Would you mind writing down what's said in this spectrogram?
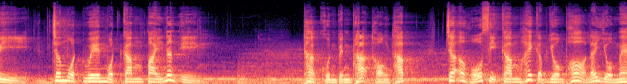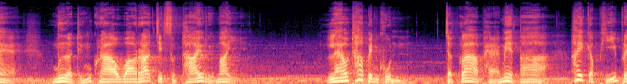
ปี จะหมดเวรหมดกรรมไปนั่นเอง ถ้าคุณเป็นพระทองทัพ จะอโหสิกรรมให้กับโยมพ่อและโยมแม่ เมื่อถึงคราววาระจิตสุดท้ายหรือไม่ แล้วถ้าเป็นคุณจะกล้าแผ่เมตตาให้กับผีเปร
